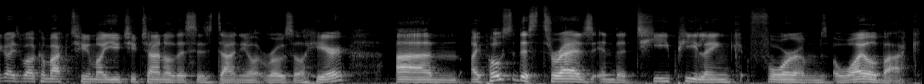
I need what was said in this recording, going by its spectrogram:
Hey guys, welcome back to my YouTube channel. This is Daniel Rosehill here. Um, I posted this thread in the TP Link forums a while back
